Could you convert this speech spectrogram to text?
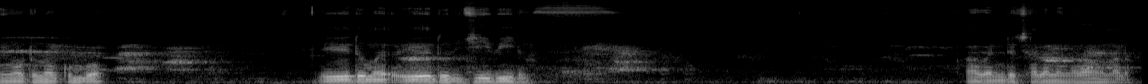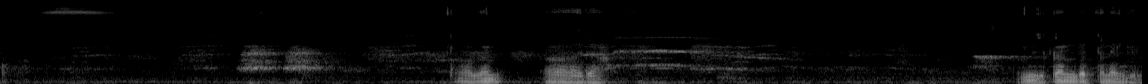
ഇങ്ങോട്ട് നോക്കുമ്പോൾ ഏതു ഏതൊരു ജീവിയിലും അവന്റെ ചലനങ്ങളാണ് നടക്കുന്നത്. അവൻ ആരാ? ഇത് കണ്ടെത്തണമെങ്കിൽ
